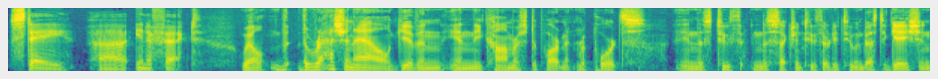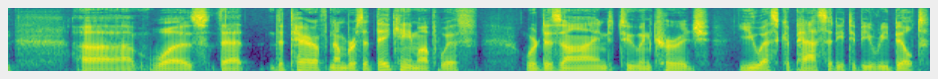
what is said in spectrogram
stay uh, in effect. Well, the, the, rationale given in the Commerce Department reports in this, two, in this Section 232 investigation uh, was that the tariff numbers that they came up with were designed to encourage U.S. capacity to be rebuilt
